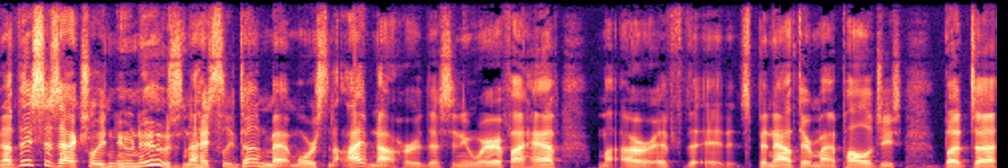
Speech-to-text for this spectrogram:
Now, this is actually new news. Nicely done, Matt Morrison. I have not heard this anywhere. If I have, my, or if the, it's been out there, my apologies. But uh,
